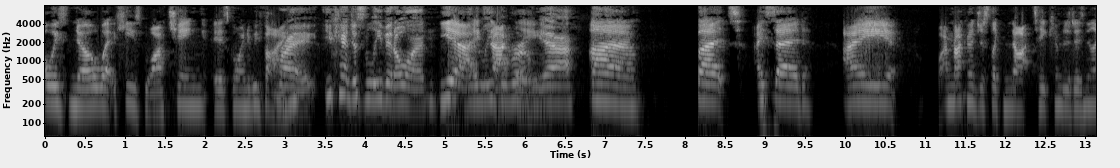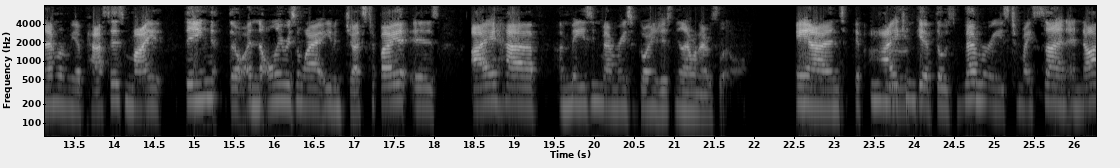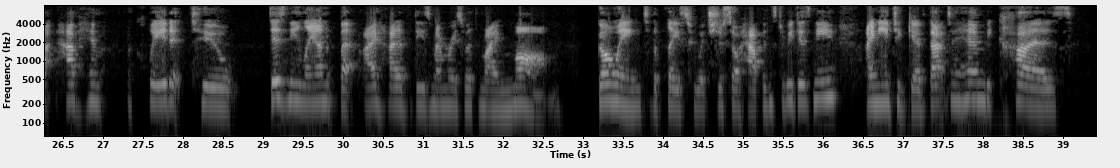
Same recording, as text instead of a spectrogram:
always know what he's watching is going to be fine. Right. You can't just leave it on. Yeah, exactly. Yeah. Um, but I said I I'm not going to just like not take him to Disneyland when we have passes. My thing though, and the only reason why I even justify it is I have amazing memories of going to Disneyland when I was little. And if mm-hmm. I can give those memories to my son and not have him equate it to Disneyland, but I have these memories with my mom going to the place which just so happens to be Disney. I need to give that to him because,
